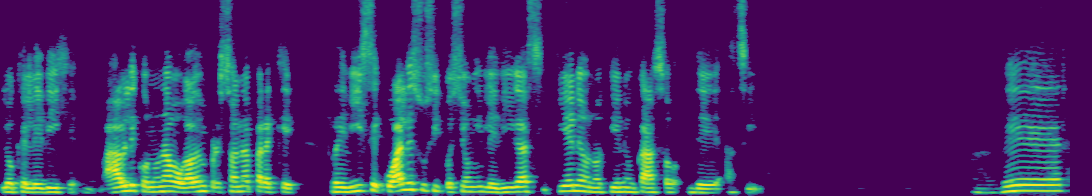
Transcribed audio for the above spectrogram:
lo que le dije. Hable con un abogado en persona para que revise cuál es su situación y le diga si tiene o no tiene un caso de asilo. A ver,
